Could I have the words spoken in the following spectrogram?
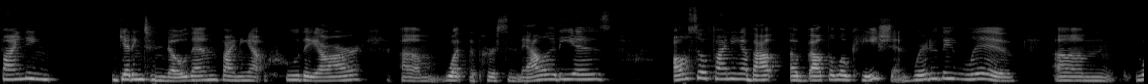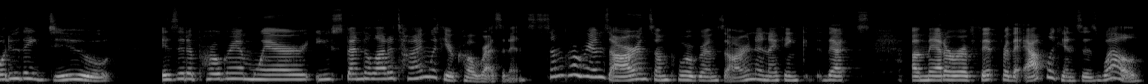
finding getting to know them, finding out who they are, um, what the personality is, also finding about about the location. Where do they live? Um, what do they do is it a program where you spend a lot of time with your co-residents? Some programs are and some programs aren't and i think that's a matter of fit for the applicants as well.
